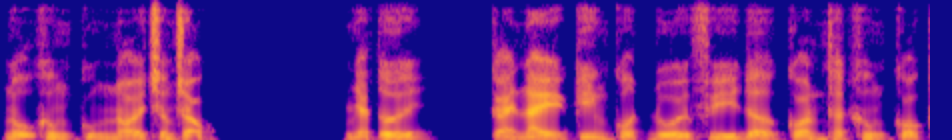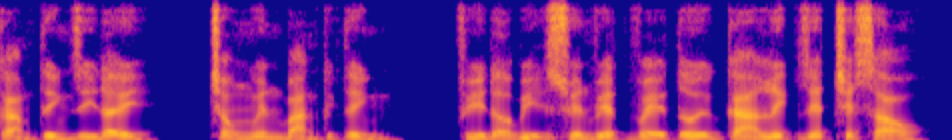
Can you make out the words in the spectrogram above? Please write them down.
Nộ không cũng nói châm trọng. Nhắc tới, cái này kim cột đối phí đỡ còn thật không có cảm tình gì đây, trong nguyên bản kịch tình, phí đỡ bị xuyên Việt về tới ca lích giết chết sau,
